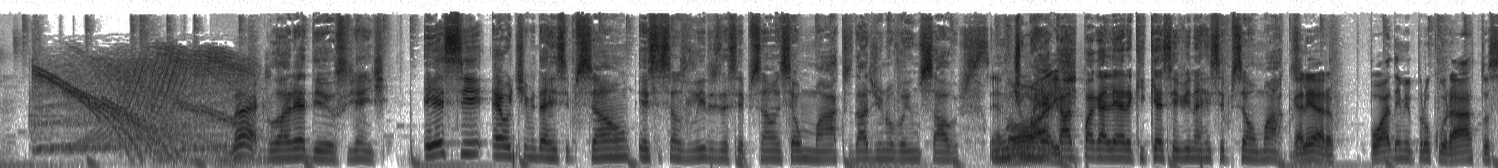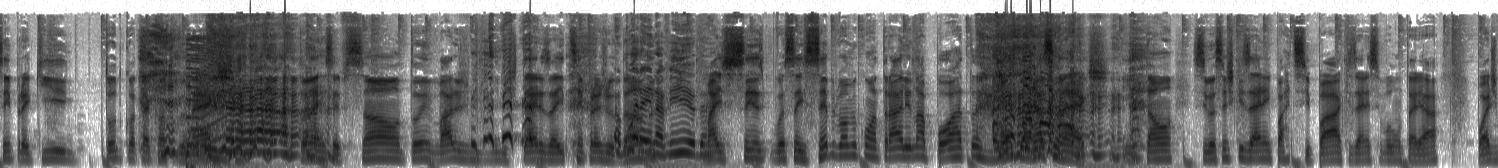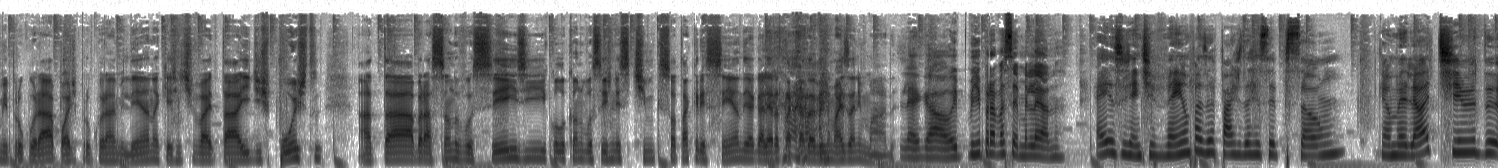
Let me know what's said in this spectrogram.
Glória a Deus, gente. Esse é o time da recepção, esses são os líderes da recepção, esse é o Marcos. Dá de novo aí um salve. É um último nóis. recado pra galera que quer servir na recepção, Marcos. Galera, podem me procurar, tô sempre aqui, todo quanto é canto do Next. tô na recepção, tô em vários ministérios aí, sempre ajudando. Por aí na vida. Mas cês- vocês sempre vão me encontrar ali na porta quando começa o Next. Então, se vocês quiserem participar, quiserem se voluntariar, pode me procurar, pode procurar a Milena, que a gente vai estar aí disposto a estar abraçando vocês e colocando vocês nesse time que só tá crescendo e a galera tá cada vez mais animada. Legal. E, e pra você, Milena? É isso, gente. Venham fazer parte da recepção, que é o melhor time do.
